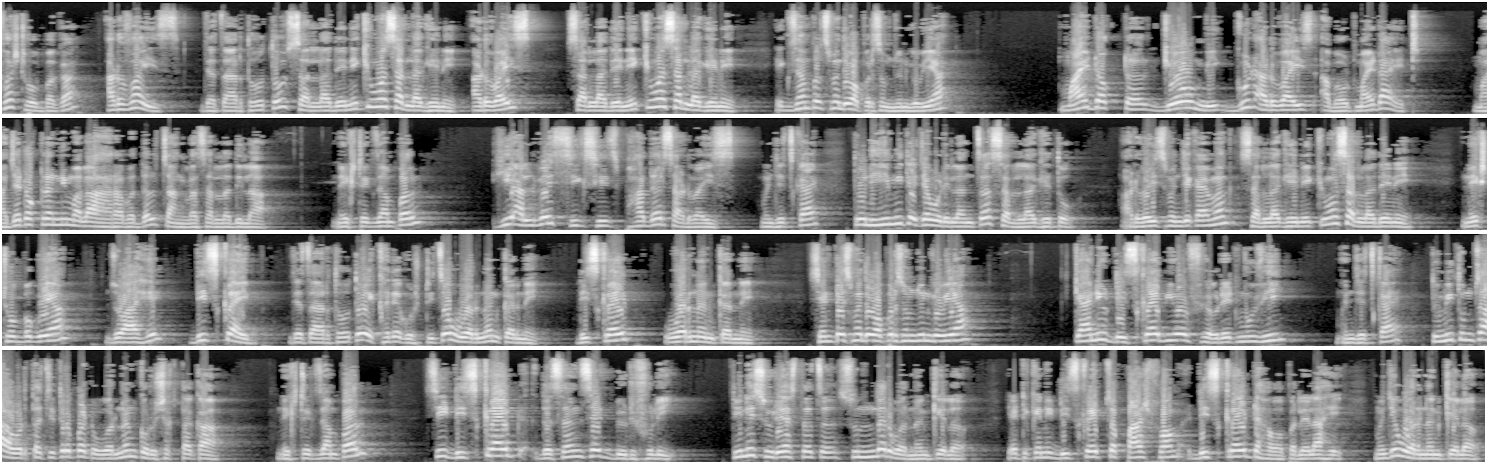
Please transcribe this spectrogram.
First hope बघा advice ज्याचा अर्थ होतो सल्ला देणे किंवा सल्ला घेणे. अडवाईस सल्ला देणे किंवा सल्ला घेणे. एक्झाम्पल्समध्ये वापर समजून घेऊया. My doctor gave me good advice about my diet माझ्या डॉक्टरांनी मला आहाराबद्दल चांगला सल्ला दिला. Next example he always seeks his father's advice म्हणजेच काय? तो नेहमी त्याच्या वडिलांचा सल्ला घेतो. अडवाईस म्हणजे काय मग? सल्ला घेणे किंवा सल्ला देणे. नेक्स्ट होप बघूया. जो आहे डिस्क्राईब ज्याचा अर्थ होतो एखाद्या गोष्टीचं वर्णन करणे. डिस्क्राईब वर्णन करणे. सेंटेन्समध्ये वापर समजून घेऊया. Can you describe your favourite movie म्हणजेच काय? तुम्ही तुमचा आवडता चित्रपट वर्णन करू शकता का? Next example she describe the sunset beautifully तिने सूर्यास्ताचं सुंदर वर्णन केलं. या ठिकाणी डिस्क्राईबचा पास्ट फॉर्म डिस्क्राईब्ड हा वापरलेला आहे. म्हणजे वर्णन केलं.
